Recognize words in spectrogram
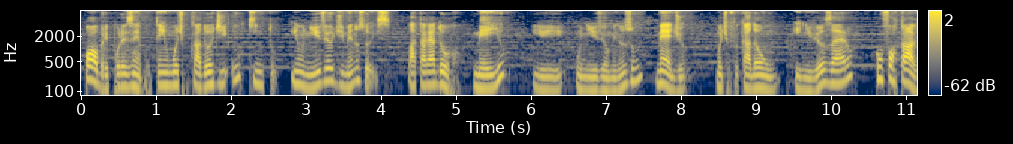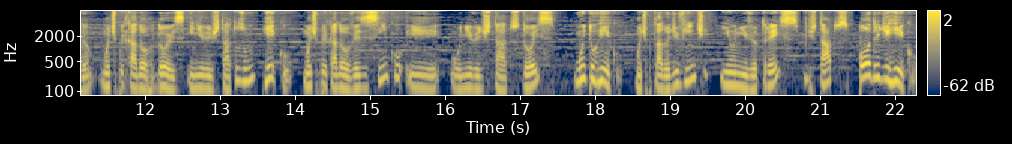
Pobre, por exemplo, tem um multiplicador de 1 quinto e um nível de menos 2. Batalhador, meio e o nível menos 1. Médio, multiplicador 1 e nível 0. Confortável, multiplicador 2 e nível de status 1. Rico, multiplicador vezes 5 e o nível de status 2. Muito rico, multiplicador de 20 e um nível 3 de status. Podre de rico,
